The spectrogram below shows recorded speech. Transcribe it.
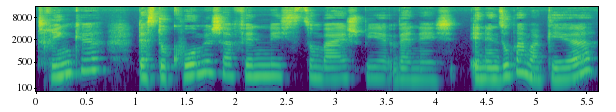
trinke, desto komischer finde ich es zum Beispiel, wenn ich in den Supermarkt gehe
